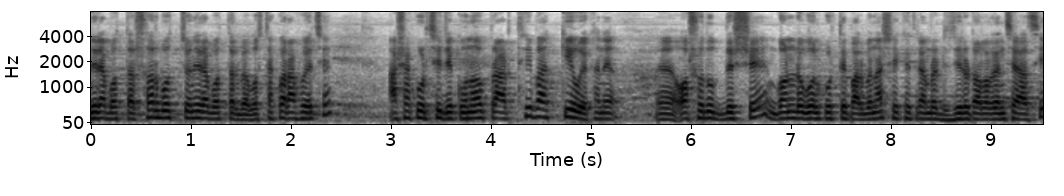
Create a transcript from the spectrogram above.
নিরাপত্তার সর্বোচ্চ নিরাপত্তার ব্যবস্থা করা হয়েছে। আশা করছি যে কোনো প্রার্থী বা কেউ এখানে অসৎ উদ্দেশ্যে গণ্ডগোল করতে পারবে না। সেক্ষেত্রে আমরা জিরো টলারেন্সে আছি।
